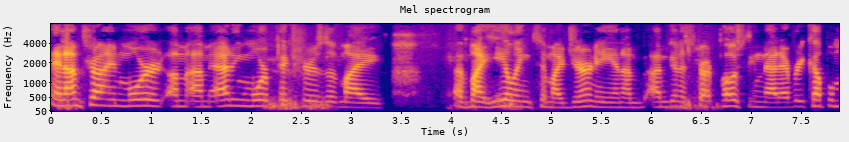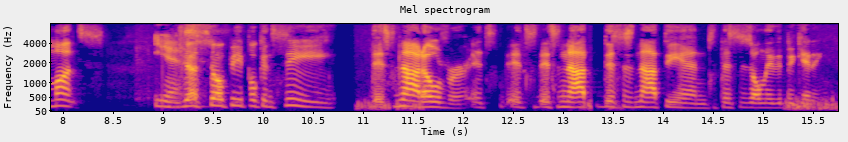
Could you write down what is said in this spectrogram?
and I'm trying more. I'm I'm adding more pictures of my of my healing to my journey, and I'm I'm gonna start posting that every couple months, Yes. just so people can see it's not over. It's it's it's not. This is not the end. This is only the beginning.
